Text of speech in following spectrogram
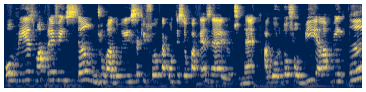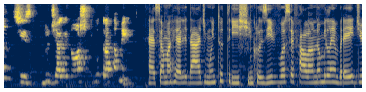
ou mesmo a prevenção de uma doença que foi o que aconteceu com a Cass Elliot, né? A gordofobia, ela vem antes do diagnóstico e do tratamento. Essa é uma realidade muito triste. Inclusive, você falando, eu me lembrei de,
